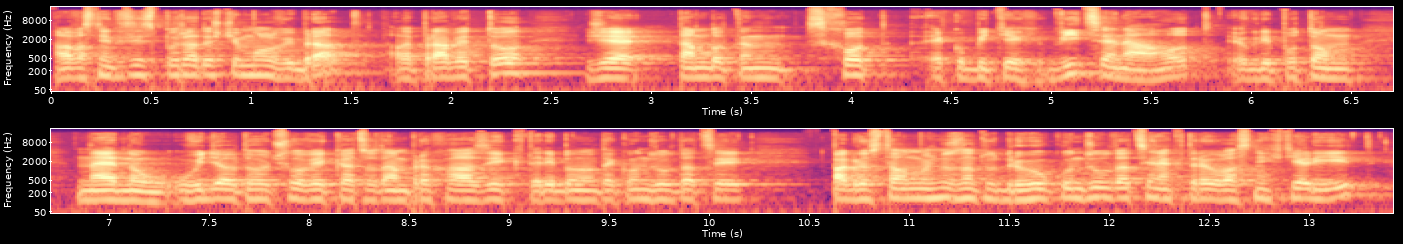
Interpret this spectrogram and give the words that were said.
Ale vlastně ty jsi pořád ještě mohl vybrat, ale právě to, že tam byl ten schod jakoby těch více náhod, jo, kdy potom najednou uviděl toho člověka, co tam prochází, který byl na té konzultaci, pak dostal možnost na tu druhou konzultaci, na kterou vlastně chtěl jít,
